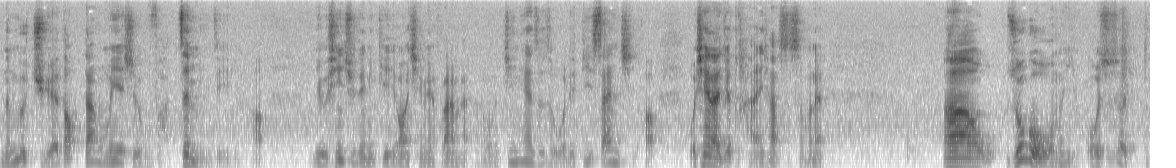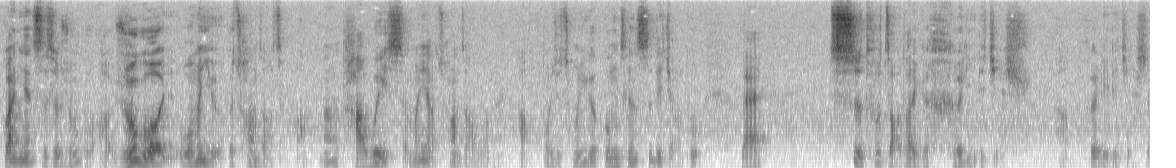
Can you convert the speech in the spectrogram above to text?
能够觉到，但我们也许无法证明这一点啊。有兴趣的你可以往前面翻翻。我今天这是我的第三集啊，我现在就谈一下是什么呢？啊，如果我们有，我就说关键词是如果啊，如果我们有一个创造者啊，那他为什么要创造我们？好，我就从一个工程师的角度来。试图找到一个合理的解释，啊，合理的解释。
